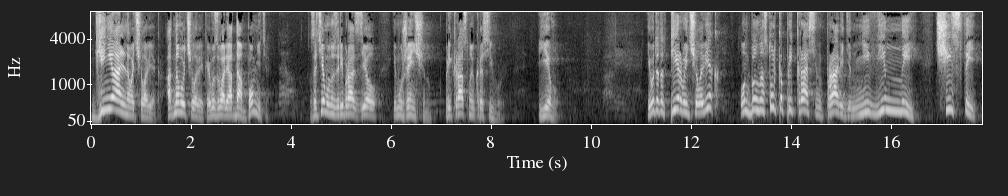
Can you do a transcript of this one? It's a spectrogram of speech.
гениального человека, одного человека. Его звали Адам, помните? Затем он из ребра сделал ему женщину, прекрасную, красивую, Еву. И вот этот первый человек, он был настолько прекрасен, праведен, невинный, чистый.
